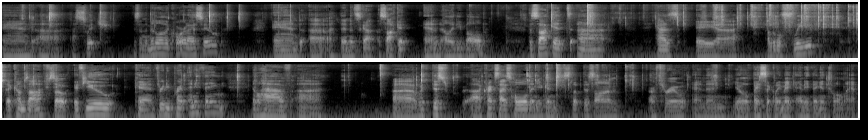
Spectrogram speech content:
and uh, a switch is in the middle of the cord, I assume. And uh, then it's got a socket and an LED bulb. The socket uh, has a, uh, a little sleeve that comes off. So if you can 3D print anything, it'll have with this uh, correct size hole, then you can slip this on or through, and then you'll basically make anything into a lamp.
